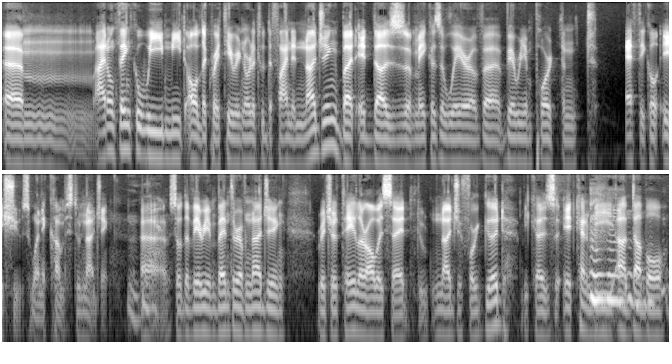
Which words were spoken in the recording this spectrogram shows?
Um, I don't think we meet all the criteria in order to define a nudging, but it does uh, make us aware of a very important ethical issues when it comes to nudging. Uh, so the very inventor of nudging, Richard Thaler, always said to nudge for good because it can be a double.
